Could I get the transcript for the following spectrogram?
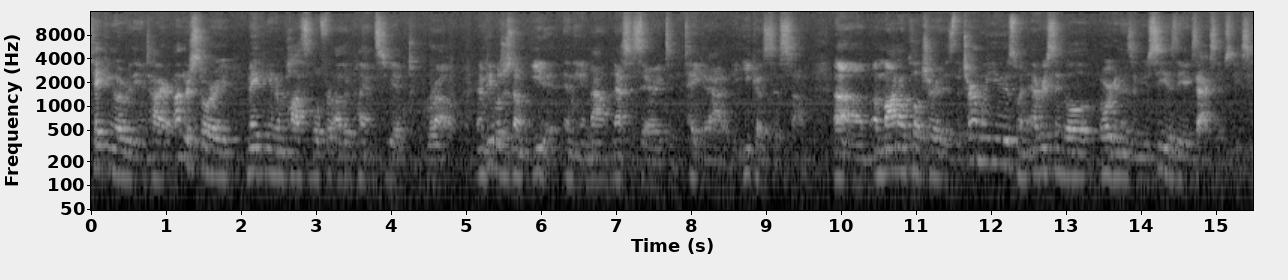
taking over the entire understory, making it impossible for other plants to be able to grow. And people just don't eat it in the amount necessary to take it out of the ecosystem. Um, a monoculture is the term we use when every single organism you see is the exact same species.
